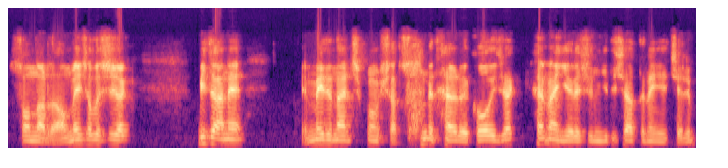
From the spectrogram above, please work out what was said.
sonlarda almaya çalışacak. Bir tane meydana çıkmamış at son metrelerde kovalayacak. Hemen yarışın gidişatına geçelim.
